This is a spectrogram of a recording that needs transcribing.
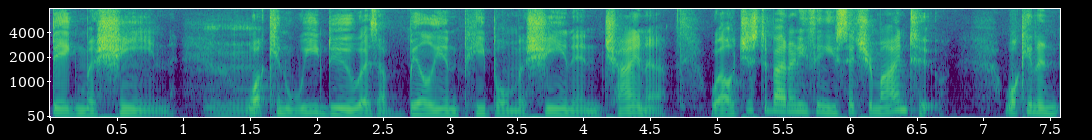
big machine. What can we do as a billion people machine in China? Well, just about anything you set your mind to. What can an,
